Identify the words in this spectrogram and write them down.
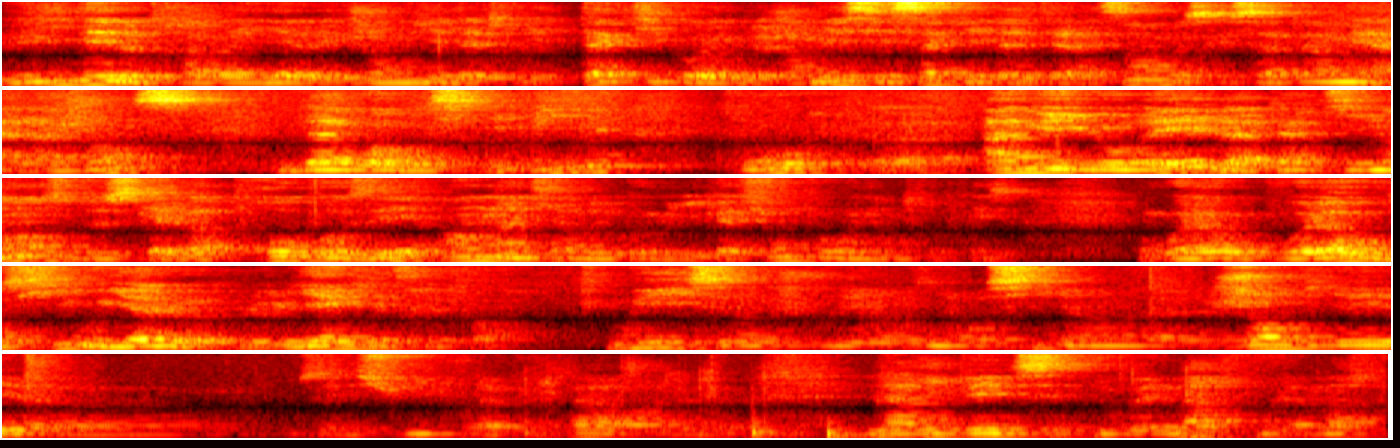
l'idée de travailler avec Janvier, d'être les tacticologues de Janvier, c'est ça qui est intéressant parce que ça permet à l'agence d'avoir aussi des billes pour euh, améliorer la pertinence de ce qu'elle va proposer en matière de communication pour une entreprise. Donc voilà, voilà aussi où il y a le, lien qui est très fort. Oui, c'est là que je voulais revenir aussi. Hein. Janvier, vous avez suivi pour la plupart hein, l'arrivée de cette nouvelle marque ou la marque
